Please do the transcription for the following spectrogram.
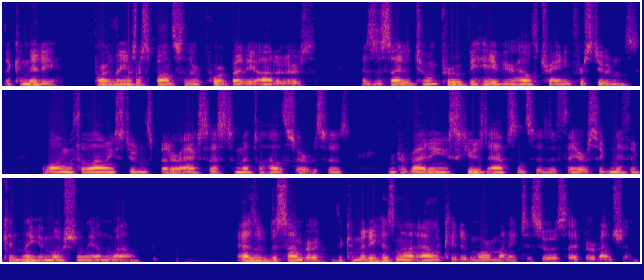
the committee, partly in response to the report by the auditors, has decided to improve behavior health training for students, along with allowing students better access to mental health services and providing excused absences if they are significantly emotionally unwell. As of December, the committee has not allocated more money to suicide prevention.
